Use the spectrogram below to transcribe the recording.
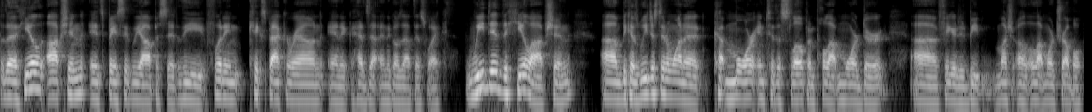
The heel option, it's basically opposite. The footing kicks back around and it heads out and it goes out this way. We did the heel option um, because we just didn't want to cut more into the slope and pull out more dirt. Uh, figured it'd be much a, a lot more trouble,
